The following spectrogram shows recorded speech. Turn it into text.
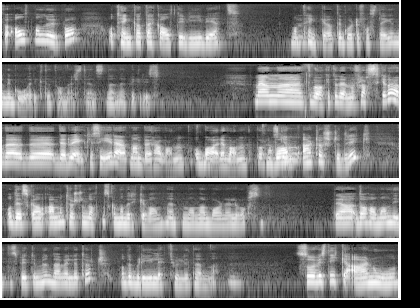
for alt man lurer på. Og tenk at det er ikke alltid vi vet. Man tenker at det går til fastlegen, men det går ikke til tannhelsetjenesten. den epikrisen. Men eh, tilbake til det med flaske. da. Det, det, det du egentlig sier, er at man bør ha vann, og bare vann på flasken. Vann er tørstedrikk. Og det skal, er man tørst om natten, skal man drikke vann. Enten man er barn eller voksen. Det er, da har man lite spytt i munnen, det er veldig tørt, og det blir lett hull i tennene. Så hvis det ikke er noe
